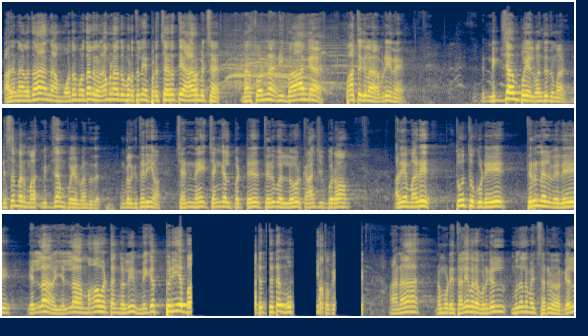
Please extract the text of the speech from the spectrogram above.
அதனால தான் நான் முத முதல் ராமநாதபுரத்தில் என் பிரச்சாரத்தை ஆரம்பித்தேன் நான் சொன்னேன் நீ வாங்க பார்த்துக்கலாம் அப்படின்னு. மிக்ஜாம் புயல் வந்ததுமா? டிசம்பர் மா மிக்ஜாம் புயல் வந்தது. உங்களுக்கு தெரியும் சென்னை செங்கல்பட்டு திருவள்ளூர் காஞ்சிபுரம் அதே மாதிரி தூத்துக்குடி திருநெல்வேலி எல்லா எல்லா மாவட்டங்களையும் மிகப்பெரிய தொகை. ஆனா நம்முடைய தலைவர் அவர்கள் முதலமைச்சர் அவர்கள்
